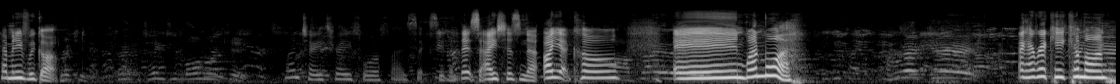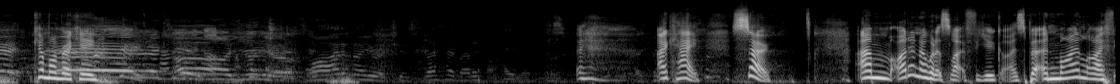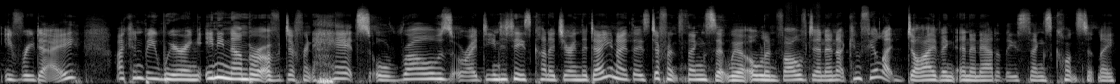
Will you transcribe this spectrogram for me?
How many have we got? One, two, three, four, five, six, seven. That's eight, isn't it? Oh, yeah, cool. And one more. Okay, Ricky, come on. Come on, Ricky. Okay, so um, I don't know what it's like for you guys, but in my life every day, I can be wearing any number of different hats or roles or identities kind of during the day. You know, those different things that we're all involved in, and it can feel like diving in and out of these things constantly.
